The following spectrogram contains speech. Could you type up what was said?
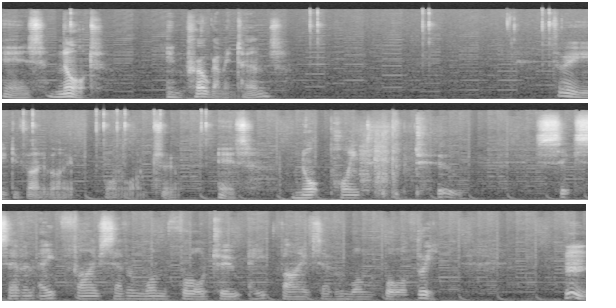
is naught in programming terms, 3 divided by 112 is 0.2. Six seven eight five seven one four two eight five seven one four three. Hmm.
